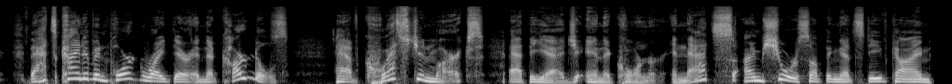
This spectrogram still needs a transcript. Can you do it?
that's kind of important right there. And the Cardinals have question marks at the edge and the corner. And that's, I'm sure, something that Steve Keim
